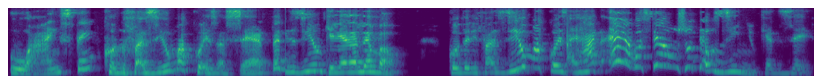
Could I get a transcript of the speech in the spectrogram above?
O Einstein, quando fazia uma coisa certa, diziam que ele era alemão. Quando ele fazia uma coisa errada, é, você é um judeuzinho, quer dizer.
